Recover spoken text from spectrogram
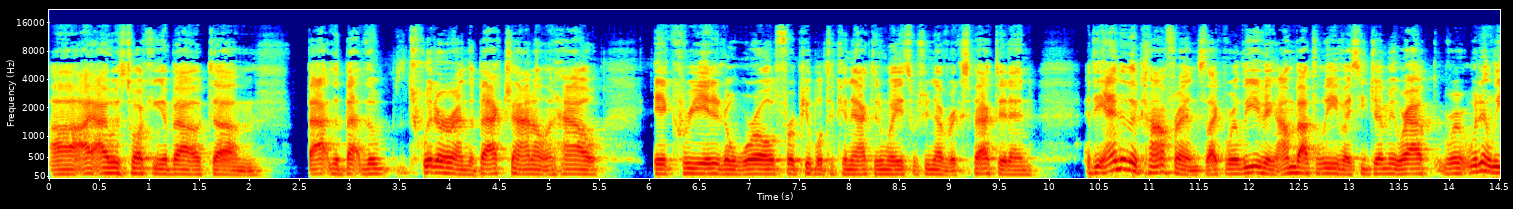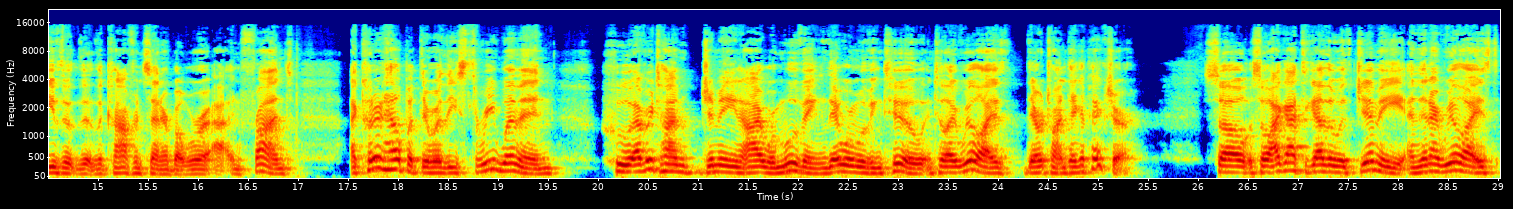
uh, I, I, was talking about um, back, the the Twitter and the back channel and how it created a world for people to connect in ways which we never expected, and at the end of the conference, like we're leaving, I'm about to leave. I see Jimmy. We're out. We're, we did not leave the, the, the, conference center, but we're in front. I couldn't help it. There were these three women who, every time Jimmy and I were moving, they were moving too. Until I realized they were trying to take a picture. So, so I got together with Jimmy, and then I realized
